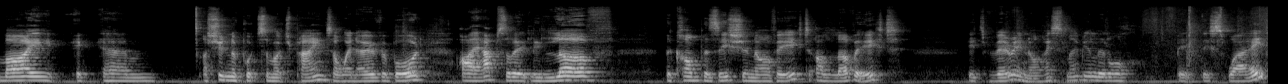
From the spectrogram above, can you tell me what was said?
my um, I shouldn't have put so much paint. I went overboard. I absolutely love the composition of it. I love it. It's very nice. Maybe a little bit this way.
